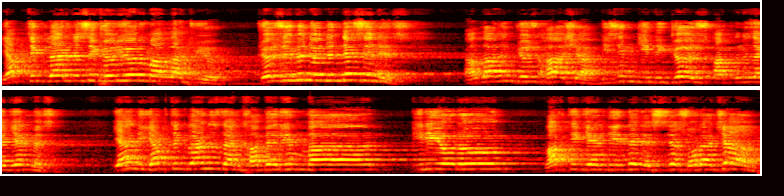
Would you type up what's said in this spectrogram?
Yaptıklarınızı görüyorum Allah diyor. Gözümün önündesiniz. Allah'ın göz haşa bizim gibi göz aklınıza gelmesin. Yani yaptıklarınızdan haberim var, biliyorum. Vakti geldiğinde de size soracağım.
